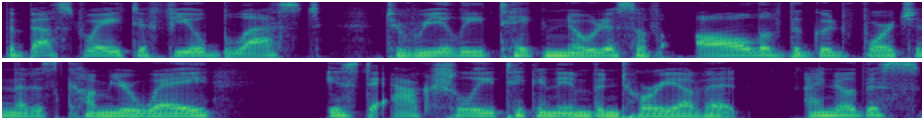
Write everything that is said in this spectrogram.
The best way to feel blessed, to really take notice of all of the good fortune that has come your way, is to actually take an inventory of it. I know this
